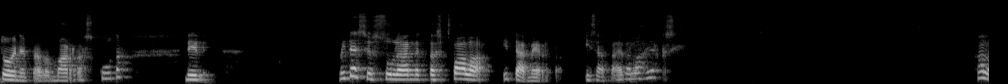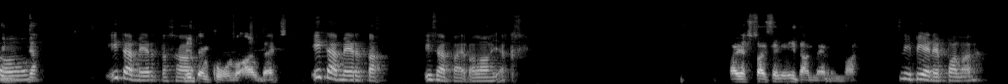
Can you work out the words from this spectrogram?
toinen päivä marraskuuta. Niin mitäs jos sulle annettaisiin pala Itämerta isäpäivälahjaksi? Haloo? Mitä? Itämerta saa Miten kuuluu, anteeksi. Itämerta isänpäivälahjaksi. Ai jos saisin Itämermaa. Niin pienen palan.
